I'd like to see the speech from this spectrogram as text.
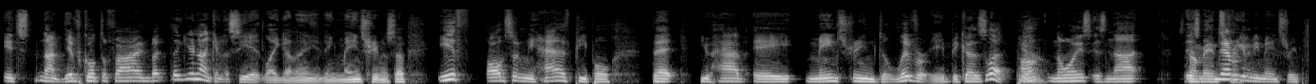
it's not difficult to find, but like you're not going to see it like on anything mainstream and stuff. If all of a sudden we have people that you have a mainstream delivery, because look, punk noise is not is not never going to be mainstream.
